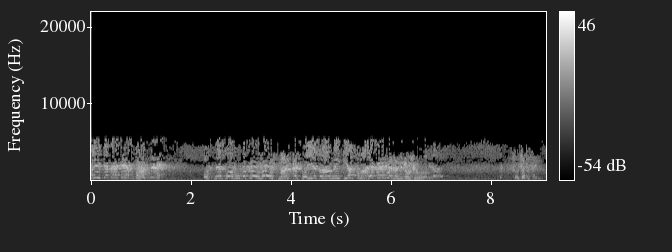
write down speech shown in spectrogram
علی کے بیٹے عباس نے۔ اس نے تو ابو بکر عمر عثمان پہ کوئی اعتراض نہیں کیا، تمہارے پیٹ میں درد کیوں شروع ہو گیا ہے؟ سوچا تو صحیح۔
